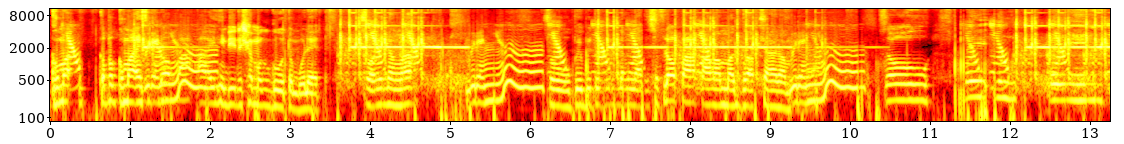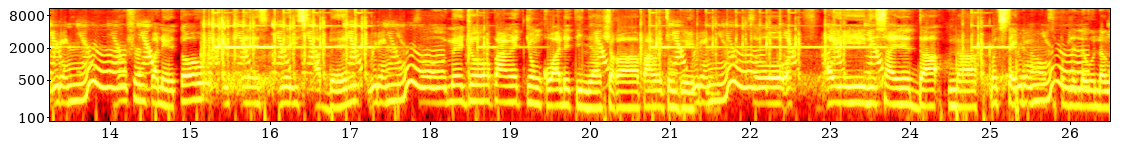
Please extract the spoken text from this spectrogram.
kuma kapag kumain si Flopa ay hindi na siya magugutom ulit. So, ayun na nga. So, pipitutin lang natin si Flopa para mag-drop siya ng So, may yung may version pa nito which is Grace Abel. So, medyo pangit yung quality niya, tsaka pangit yung gameplay. So, I decided na, na mag-stay na lang ako sa paglalaro ng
